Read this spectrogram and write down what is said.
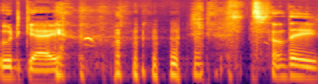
ood gay. so they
